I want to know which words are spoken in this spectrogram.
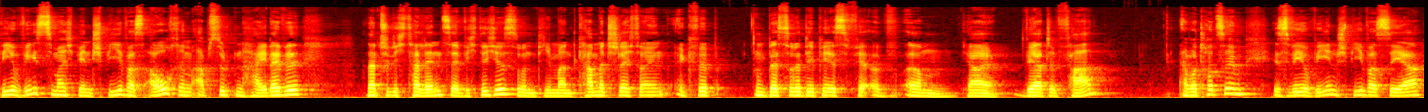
WoW ist zum Beispiel ein Spiel, was auch im absoluten High-Level natürlich Talent sehr wichtig ist und jemand kann mit schlechteren Equip bessere DPS-Werte ähm, ja, fahren. Aber trotzdem ist WoW ein Spiel, was sehr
